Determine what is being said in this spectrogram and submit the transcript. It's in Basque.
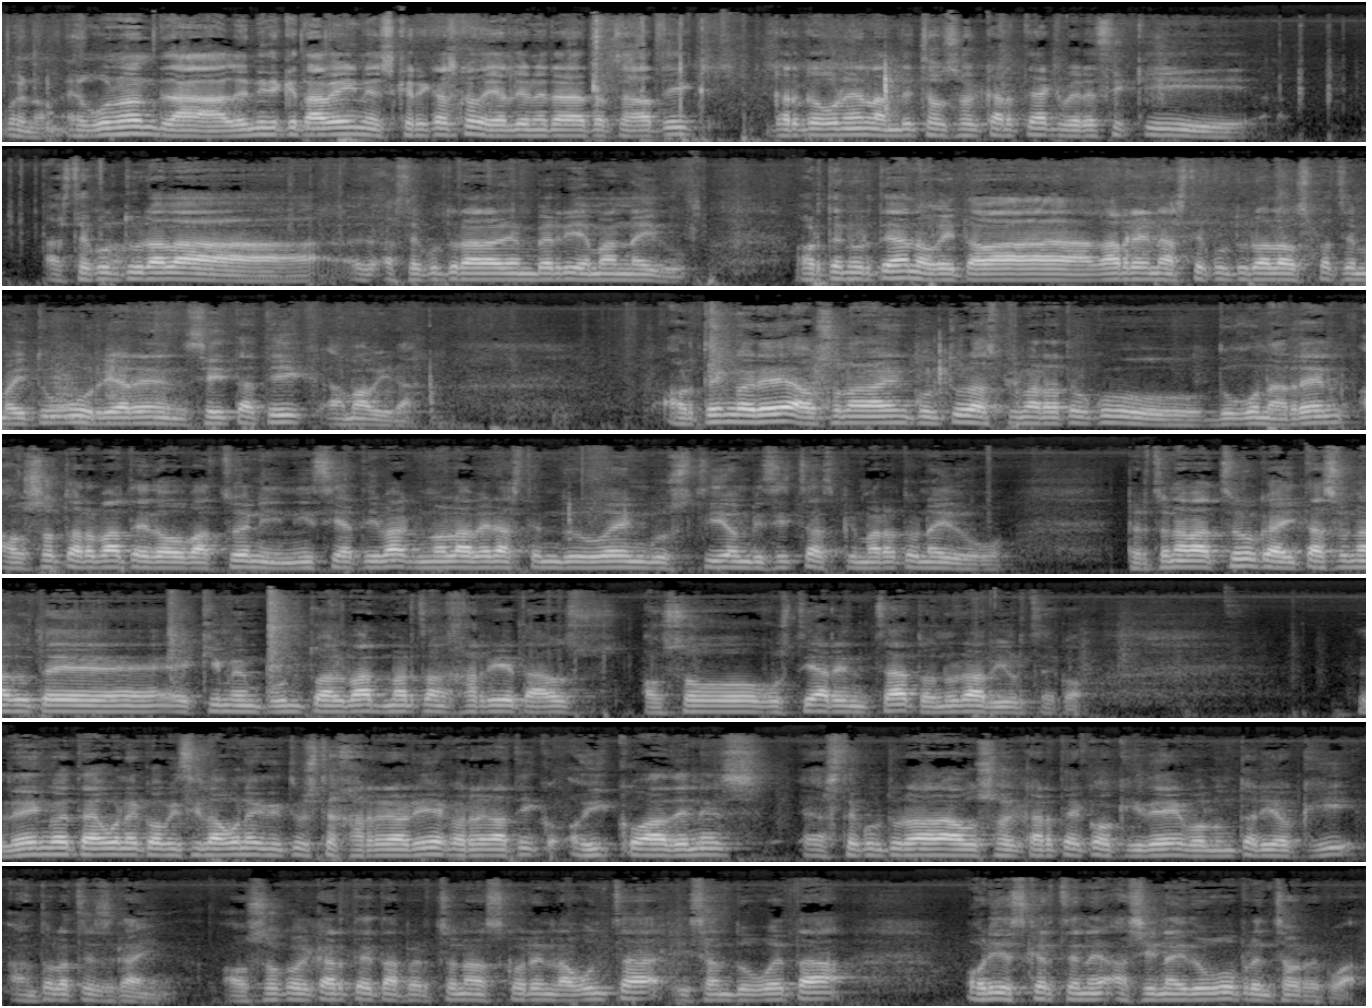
Bueno, egunon, da lehenik eta behin eskerrik asko deialdi honetara etortzagatik. Gaurko egunen landetxa oso elkarteak bereziki aste kulturala, aste kulturalaren berri eman nahi du. Horten urtean, hogeita garren aste kulturala ospatzen baitugu urriaren zeitatik amabira. Aurtengo ere, hausonaren kultura azpimarratuko dugun arren, hausotar bat edo batzuen iniziatibak nola berazten duen guztion bizitza azpimarratu nahi dugu. Pertsona batzuk gaitasuna dute ekimen puntual bat martzan jarri eta auzo guztiaren txat onura bihurtzeko. Lehengo eta eguneko bizilagunek dituzte jarrera horiek horregatik ohikoa denez Aste kulturala auzo elkarteko kide voluntarioki antolatzez gain. Auzoko elkarte eta pertsona askoren laguntza izan dugu eta hori eskertzen hasi nahi dugu prentzaurrekoa.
